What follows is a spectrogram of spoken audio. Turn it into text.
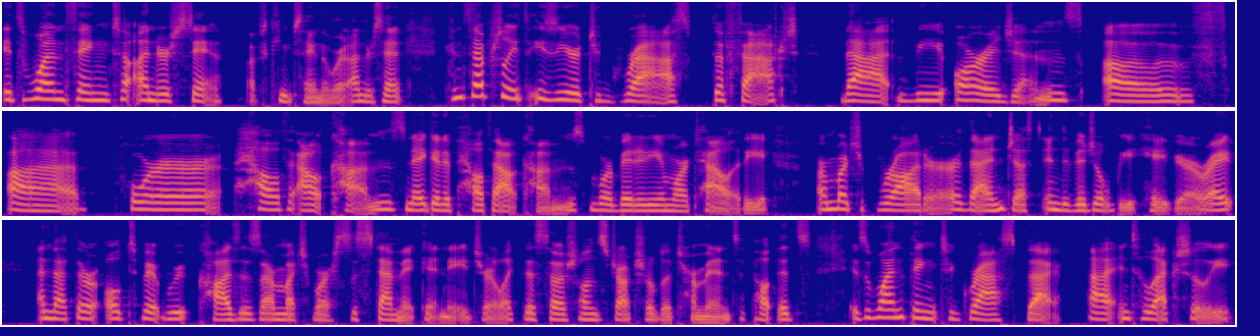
it's one thing to understand. I keep saying the word understand. Conceptually, it's easier to grasp the fact that the origins of uh, poor health outcomes, negative health outcomes, morbidity and mortality are much broader than just individual behavior, right? And that their ultimate root causes are much more systemic in nature, like the social and structural determinants of health. It's it's one thing to grasp that uh, intellectually,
